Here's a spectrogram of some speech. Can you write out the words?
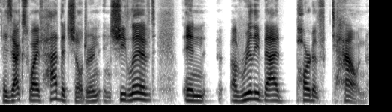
His ex wife had the children, and she lived in a really bad part of town.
